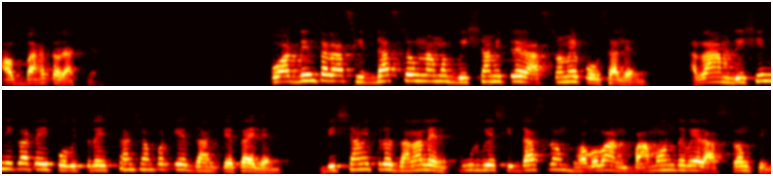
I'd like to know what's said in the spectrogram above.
অব্যাহত রাখলেন। পরদিন তারা সিদ্ধাশ্রম নামক বিশ্বামিত্রের আশ্রমে পৌঁছালেন। রাম ঋষির নিকটে এই পবিত্র স্থান সম্পর্কে জানতে চাইলেন। বিশ্বামিত্র জানালেন, পূর্বে সিদ্ধাশ্রম ভগবান বামন দেবের আশ্রম ছিল।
